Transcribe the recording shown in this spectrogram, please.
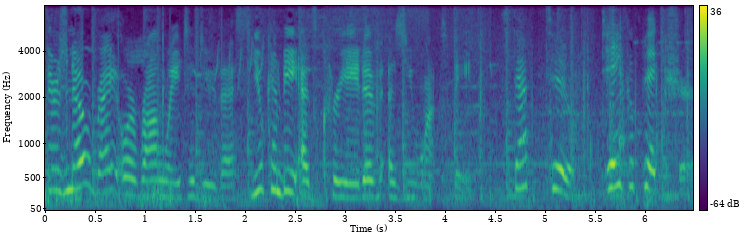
There's no right or wrong way to do this. You can be as creative as you want to be. Step 2. Take a picture.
